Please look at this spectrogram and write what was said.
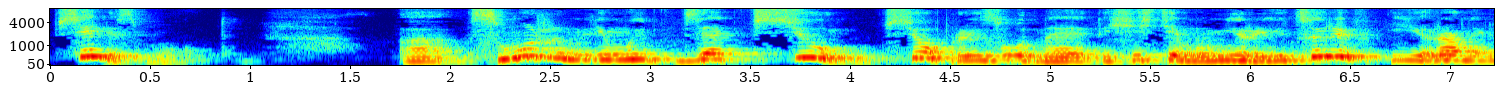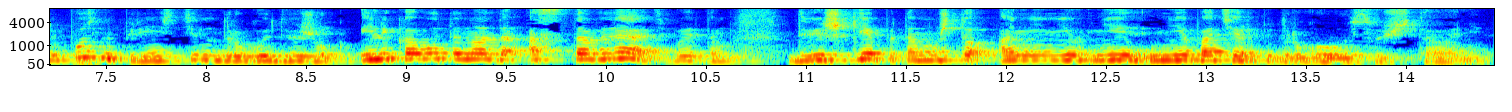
все ли смогут? А сможем ли мы взять всю, все производное этой системы мира яцирев и рано или поздно перенести на другой движок? Или кого-то надо оставлять в этом движке, потому что они не, не, не потерпят другого существования?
